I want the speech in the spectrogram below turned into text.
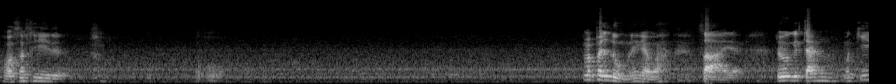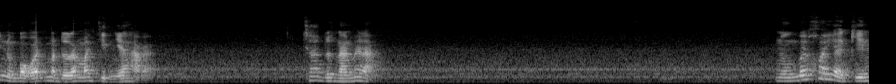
พอสักทีเลยโอ้โห มันเป็นหลุมได้ไงวะทรายอะ ดูกันจัง เมื่อกี้หนูบอกว่ามันโดนน้ำมันกินยากอะ ชอบโดนนั้นไหมล่ะ หนูไม่ค่อยอยากกิน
